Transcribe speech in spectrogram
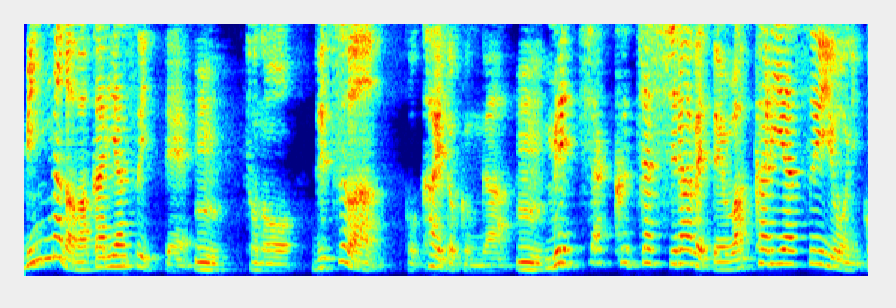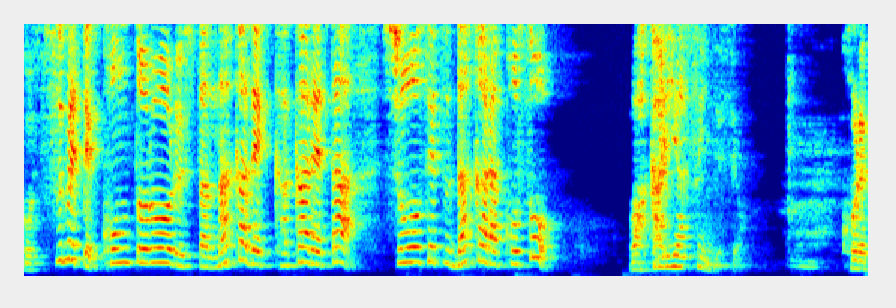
みんながわかりやすいって、うん。その、実は、こう、カイトくんが、うん。めちゃくちゃ調べて分かりやすいようにこうすべてコントロールした中で書かれた小説だからこそ分かりやすいんですよ。これ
